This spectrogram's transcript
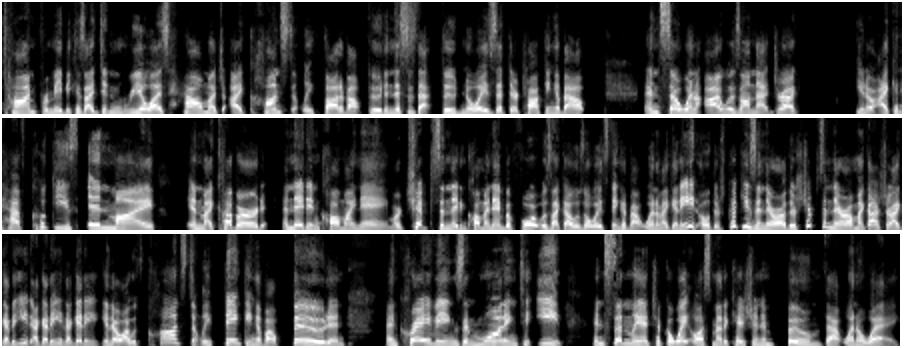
time for me because I didn't realize how much I constantly thought about food. And this is that food noise that they're talking about. And so when I was on that drug, you know, I could have cookies in my in my cupboard and they didn't call my name or chips and they didn't call my name before it was like I was always thinking about when am I going to eat? Oh, there's cookies in there. Oh, there's chips in there. Oh my gosh, I got to eat. I got to eat. I got to eat. You know, I was constantly thinking about food and and cravings and wanting to eat. And suddenly I took a weight loss medication and boom, that went away.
